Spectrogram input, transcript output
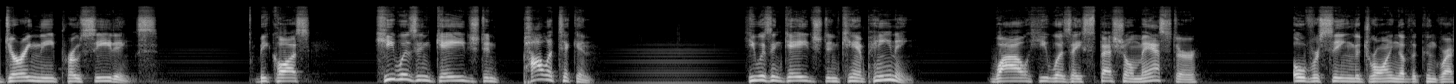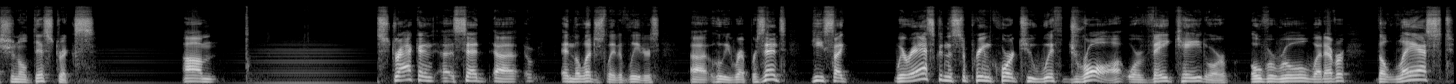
during the proceedings because he was engaged in politicking. He was engaged in campaigning while he was a special master overseeing the drawing of the congressional districts. Um, Strachan uh, said, uh, and the legislative leaders uh, who he represents, he's like, we're asking the Supreme Court to withdraw or vacate or overrule whatever the last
